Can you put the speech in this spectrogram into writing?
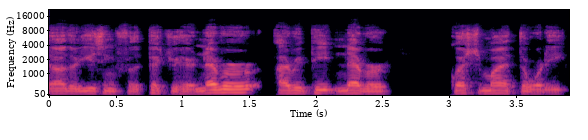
uh, they're using for the picture here. Never, I repeat, never question my authority.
